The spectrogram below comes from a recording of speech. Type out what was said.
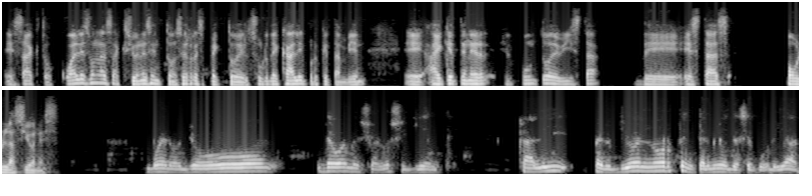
Exacto. ¿Cuáles son las acciones entonces respecto del sur de Cali? Porque también eh, hay que tener el punto de vista de estas poblaciones. Bueno, yo debo mencionar lo siguiente. Cali perdió el norte en términos de seguridad.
